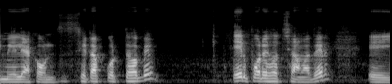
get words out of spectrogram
ইমেল অ্যাকাউন্ট সেট করতে হবে। এরপরে হচ্ছে আমাদের এই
